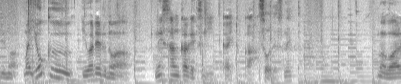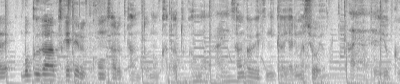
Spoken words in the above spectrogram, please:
いうのは、まあ、よく言われるのは、ね、3ヶ月に1回とか、そうですね。まあ、我僕がつけてるコンサルタントの方とかも、はい。3ヶ月に1回やりましょうよ。はいはいってよく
